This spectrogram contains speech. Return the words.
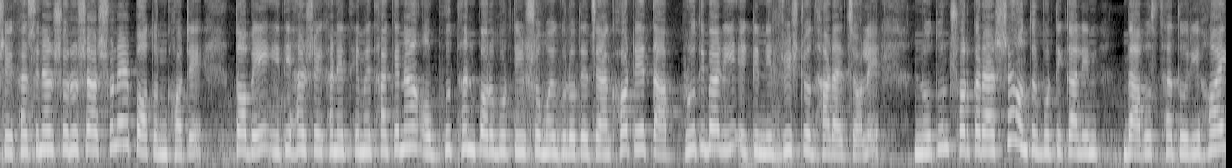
শেখ হাসিনার স্বৈরশাসনের পতন ঘটে। তবে ইতিহাস এখানে থেমে থাকে না। অভ্যুত্থান পরবর্তী সময়গুলোতে যা ঘটে তা প্রতিবারই একটি নির্দিষ্ট ধারায় চলে। নতুন সরকার আসে, অন্তর্বর্তীকালীন ব্যবস্থা তৈরি হয়,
